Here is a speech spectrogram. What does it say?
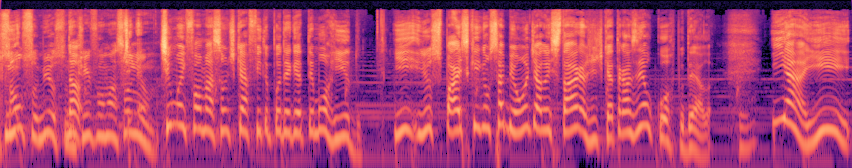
só um sumiço, não, Não, tinha informação nenhuma. tinha uma informação de que a filha poderia ter morrido. E, e os pais queriam saber onde ela está. A gente quer trazer o corpo dela. Sim. E aí,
